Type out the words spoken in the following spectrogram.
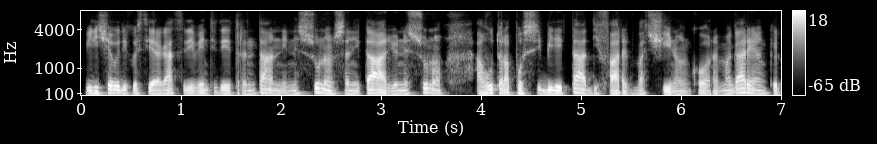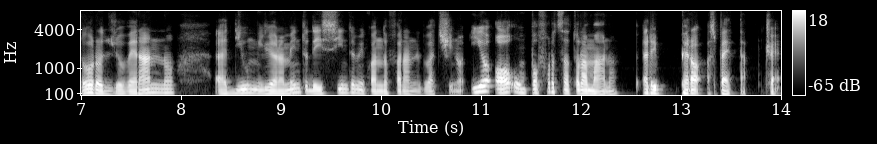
vi dicevo di questi ragazzi di 20 di 30 anni, nessuno è un sanitario, nessuno ha avuto la possibilità di fare il vaccino ancora, magari anche loro gioveranno eh, di un miglioramento dei sintomi quando faranno il vaccino. Io ho un po' forzato la mano, ri- però aspetta, cioè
